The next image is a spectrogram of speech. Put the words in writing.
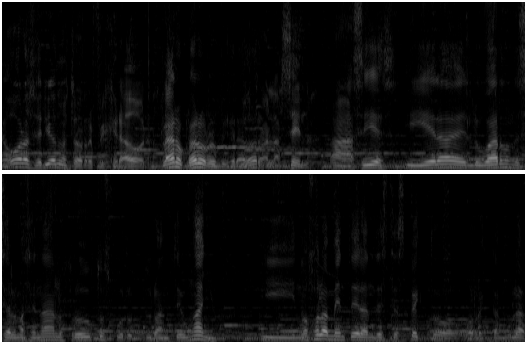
Ahora sería nuestra refrigeradora, Claro, claro, refrigerador. nuestra alacena. Así es, y era el lugar donde se almacenaban los productos por- durante un año. Y no solamente eran de este aspecto rectangular,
